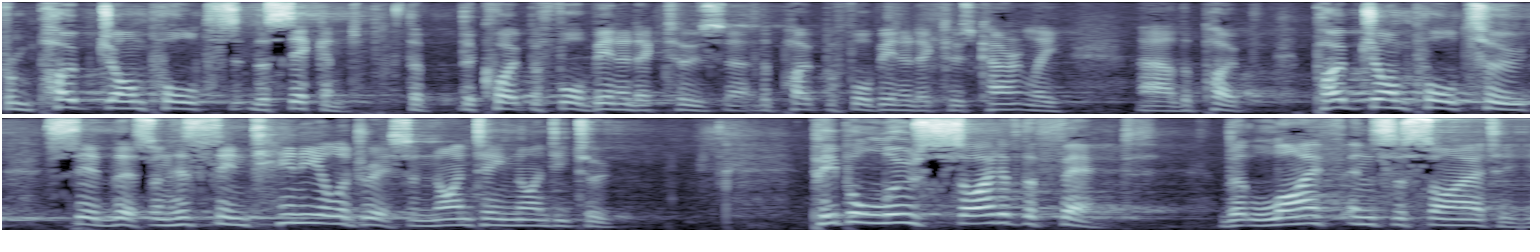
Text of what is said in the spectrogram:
from Pope John Paul II, the, the quote before Benedict, who's uh, the Pope before Benedict, who's currently uh, the Pope. Pope John Paul II said this in his centennial address in 1992. People lose sight of the fact that life in society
